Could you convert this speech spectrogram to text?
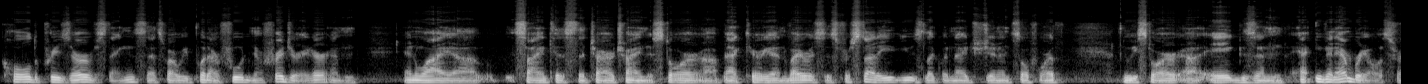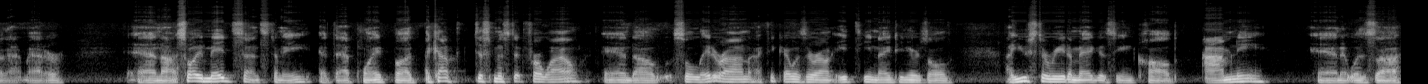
cold preserves things. That's why we put our food in the refrigerator, and and why uh, scientists that are trying to store uh, bacteria and viruses for study use liquid nitrogen and so forth. We store uh, eggs and even embryos, for that matter, and uh, so it made sense to me at that point, but I kind of dismissed it for a while. And uh, so later on, I think I was around 18, 19 years old, I used to read a magazine called Omni, and it was uh,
